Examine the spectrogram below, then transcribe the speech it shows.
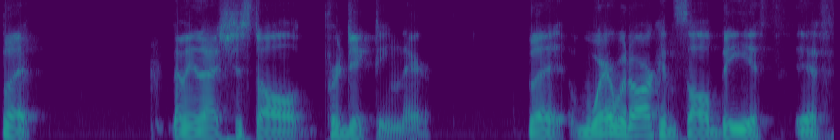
But I mean, that's just all predicting there. But where would Arkansas be if if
